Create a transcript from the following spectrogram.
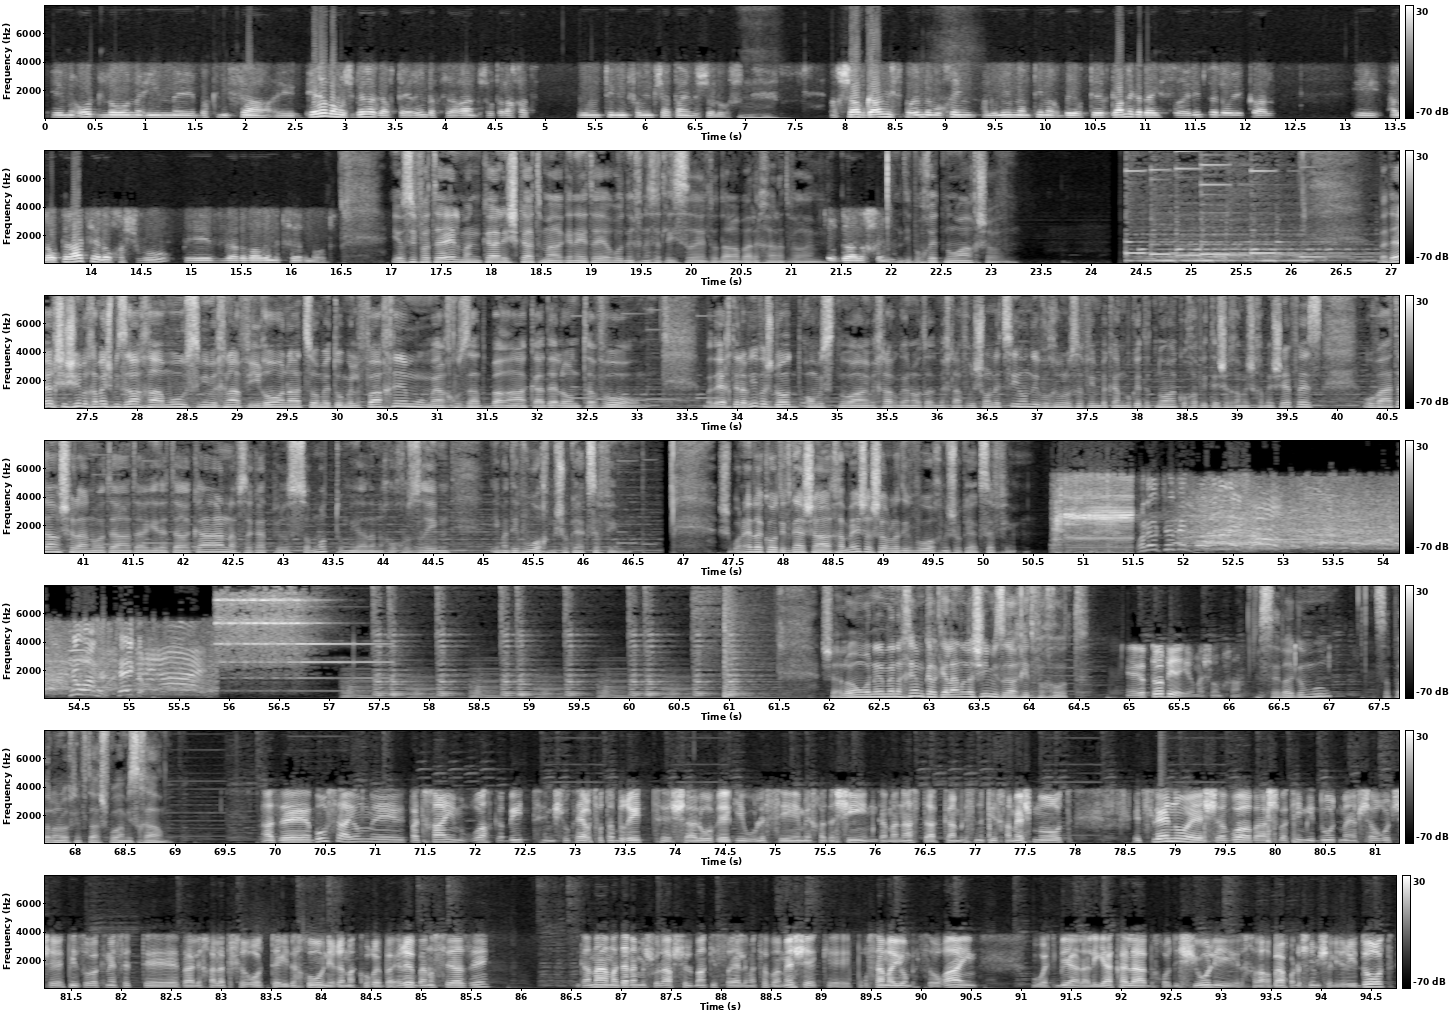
אה, מאוד לא נעים בכניסה. ערב המשבר, אגב, תיירים בצהריים, בשעות הלחץ, היו ממתינים לפעמים שעתיים ושלוש. Mm-hmm. עכשיו, גם מספרים נמוכים עלולים להמתין הרבה יותר. גם לגבי הישראלים זה לא יהיה קל. אה, על האופרציה לא חשבו, אה, והדבר הזה מצער מאוד. יוסי פתאל, מנכ"ל לשכת מארגני תיירות נכנסת לישראל, תודה רבה לך על הדברים. תודה לכם. דיווחי תנועה עכשיו. בדרך 65 מזרח העמוס ממחלף עירון עד צומת אום אל-פחם ומאחוזת ברק עד אלון תבור. בדרך תל אביב-אשדוד, עומס תנועה ממחלף גנות עד מחלף ראשון לציון, דיווחים נוספים בכאן מוקד התנועה, כוכבי 9550, ובאתר שלנו, אתר התאגיד אתר כאן, הפסקת פרסומות, ומיד אנחנו חוזרים עם הדיווח משוקי הכספים. שמונה דקות לפני השעה חמש, עכשיו לדיווח משוקי הכספים. 102, 200, take them. שלום רונן מנחם, כלכלן ראשי מזרחי טפחות. ערב טוב יאיר, מה שלומך? בסדר גמור. ספר לנו איך נפתח שבוע המסחר. אז אה, הבורסה היום אה, פתחה עם רוח גבית משוקי ארצות הברית אה, שעלו והגיעו לשיאים חדשים, גם הנסדק, גם S&P 500. אצלנו שבוע הבא השווקים עידוד מהאפשרות שפיזור הכנסת וההליכה לבחירות יידחו, נראה מה קורה בערב בנושא הזה. גם המדד המשולב של בנק ישראל למצב המשק פורסם היום בצהריים. הוא הצביע על עלייה קלה בחודש יולי, לאחר ארבעה חודשים של ירידות,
